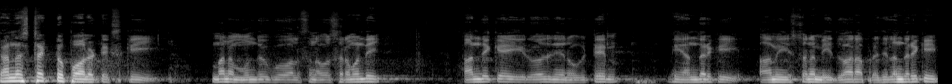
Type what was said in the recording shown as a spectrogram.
కన్స్ట్రక్టివ్ పాలిటిక్స్కి మనం ముందుకు పోవాల్సిన అవసరం ఉంది. అందుకే ఈరోజు నేను ఒకటే మీ అందరికీ హామీ ఇస్తున్న మీ ద్వారా ప్రజలందరికీ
